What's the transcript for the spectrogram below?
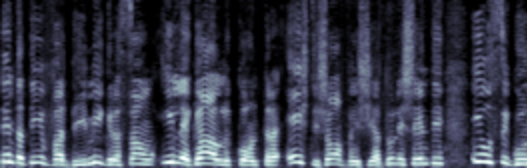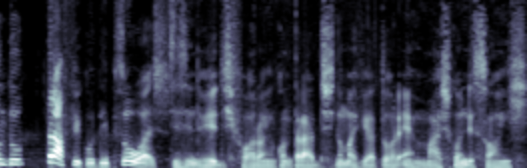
tentativa de imigração ilegal contra estes jovens e adolescentes e o segundo tráfico de pessoas. Esses indivíduos foram encontrados numa viatura em más condições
